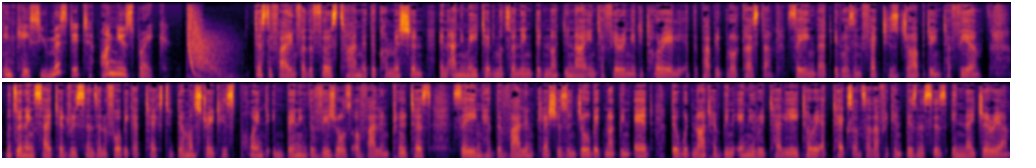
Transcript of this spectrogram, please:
in case you missed it on Newsbreak. Testifying for the first time at the commission, an animated Motsoeneng did not deny interfering editorially at the public broadcaster, saying that it was in fact his job to interfere. Motsoeneng cited recent xenophobic attacks to demonstrate his point in banning the visuals of violent protests, saying had the violent clashes in Joburg not been aired, there would not have been any retaliatory attacks on South African businesses in Nigeria.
